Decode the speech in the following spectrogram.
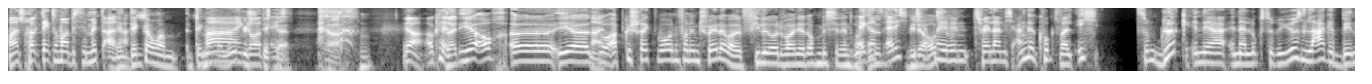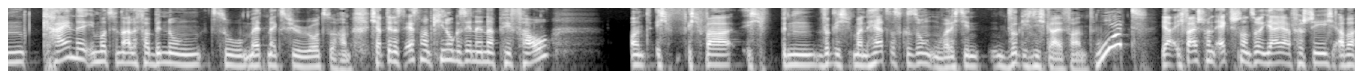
Mann, Schröck, denk doch mal ein bisschen mit, Alter. Nee, denk doch mal, denk doch mal Mein logisch, Gott, Digga. echt. Ja. Ja, okay. Seid ihr auch äh, eher Nein. so abgeschreckt worden von dem Trailer? Weil viele Leute waren ja doch ein bisschen Ey, interessiert, ganz ehrlich, ich habe mir den Trailer nicht angeguckt, weil ich zum Glück in der, in der luxuriösen Lage bin, keine emotionale Verbindung zu Mad Max Fury Road zu haben. Ich habe den das erste Mal im Kino gesehen in der PV und ich, ich war, ich bin wirklich, mein Herz ist gesunken, weil ich den wirklich nicht geil fand. What? Ja, ich weiß schon Action und so, ja, ja, verstehe ich, aber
